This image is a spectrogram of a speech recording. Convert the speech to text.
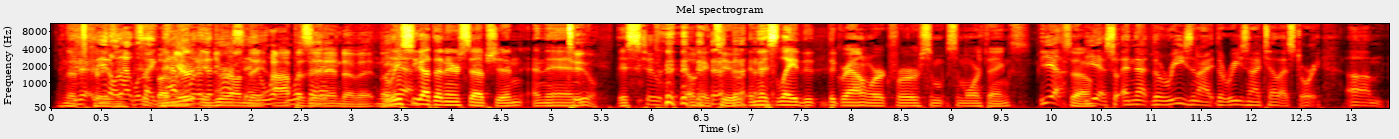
That's You know crazy. that was like that and you're, and you're on the what- what opposite heck? end of it. At Like, least you got that interception, and then Two. This Two. okay, two, and this laid the, the groundwork for some some more things. Yeah. So yeah. So and that the reason I the reason I tell that story um,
